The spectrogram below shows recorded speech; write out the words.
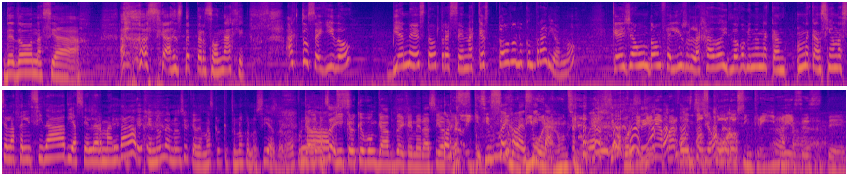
de Don hacia, hacia este personaje. Acto seguido, viene esta otra escena que es todo lo contrario, ¿no? Que es ya un don feliz, relajado, y luego viene una, una canción hacia la felicidad y hacia la hermandad. Eh, eh, en, un anuncio que además creo que tú no conocías, ¿verdad? Porque además ahí creo que hubo un gap de generaciones. Bueno, y que sí es muy emotivo el anuncio. ¿eh? Porque tiene aparte estos coros increíbles, este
